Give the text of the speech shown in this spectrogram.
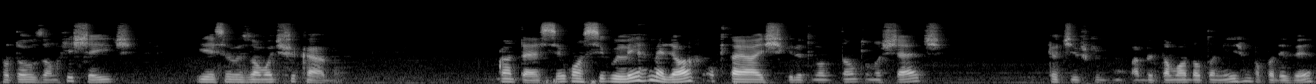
Eu estou usando Reshade e esse é o visual modificado. Acontece, eu consigo ler melhor o que está escrito no, tanto no chat que eu tive que habilitar o modo daltonismo para poder ver.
